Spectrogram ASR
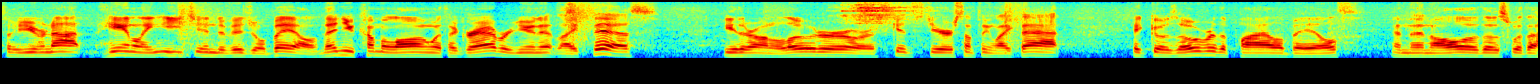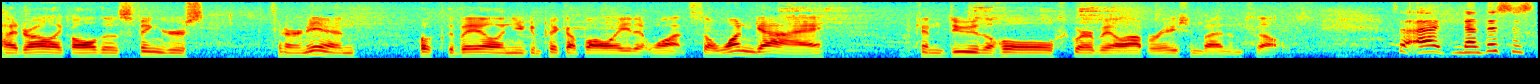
So you're not handling each individual bale. Then you come along with a grabber unit like this, either on a loader or a skid steer or something like that. It goes over the pile of bales, and then all of those with a hydraulic, all those fingers turn in, hook the bale, and you can pick up all eight at once. So one guy can do the whole square bale operation by themselves. So uh, now this is,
